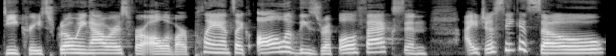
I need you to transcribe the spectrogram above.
decreased growing hours for all of our plants like all of these ripple effects and i just think it's so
